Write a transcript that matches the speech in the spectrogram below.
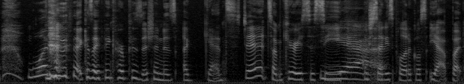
what do you think?" Cuz I think her position is against it. So I'm curious to see Yeah. if she studies political yeah, but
